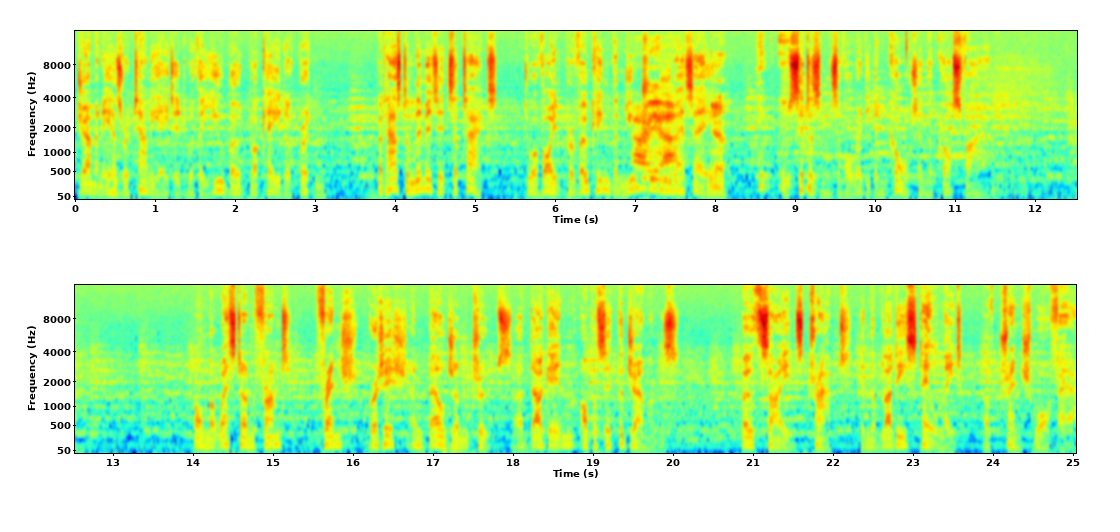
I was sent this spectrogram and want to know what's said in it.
Germany has retaliated with a U-boat blockade of Britain, but has to limit its attacks to avoid provoking the neutral oh, yeah. USA, Yeah. whose citizens have already been caught in the crossfire. On the Western Front, French, British and Belgian troops are dug in opposite the Germans, both sides trapped in the bloody stalemate of trench warfare.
